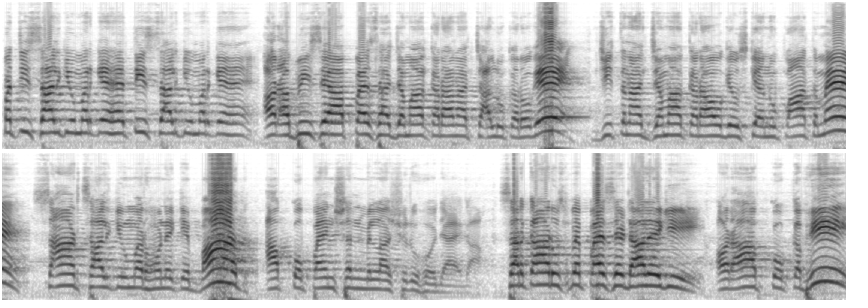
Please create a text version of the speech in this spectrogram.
25 साल की उम्र के हैं 30 साल की उम्र के हैं, और अभी से आप पैसा जमा कराना चालू करोगे, जितना जमा कराओगे उसके अनुपात में 60 साल की उम्र होने के बाद आपको पेंशन मिलना शुरू हो जाएगा। सरकार उस पे पैसे डालेगी और आपको कभी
